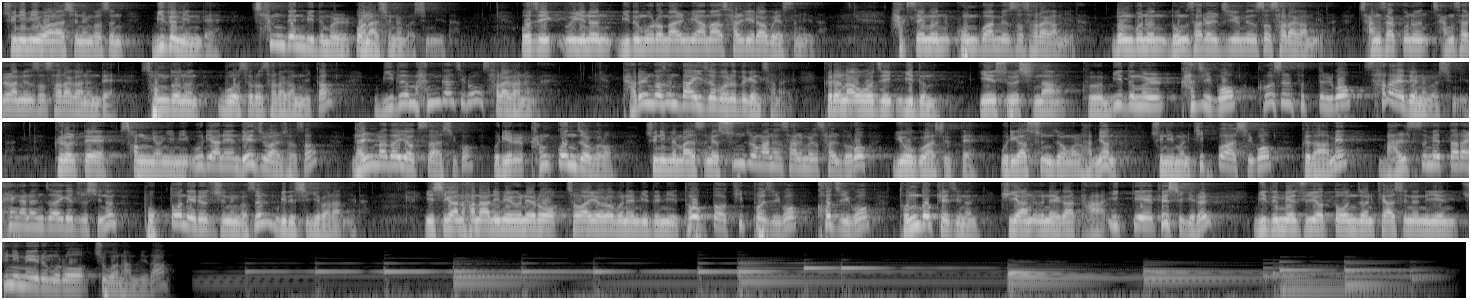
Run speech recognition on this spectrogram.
주님이 원하시는 것은 믿음인데 참된 믿음을 원하시는 것입니다. 오직 의인은 믿음으로 말미암아 살리라고 했습니다. 학생은 공부하면서 살아갑니다. 농부는 농사를 지으면서 살아갑니다. 장사꾼은 장사를 하면서 살아가는데 성도는 무엇으로 살아갑니까? 믿음 한 가지로 살아가는 거예요. 다른 것은 다 잊어버려도 괜찮아요. 그러나 오직 믿음, 예수 신앙, 그 믿음을 가지고 그것을 붙들고 살아야 되는 것입니다. 그럴 때 성령님이 우리 안에 내주하셔서 날마다 역사하시고 우리를 강권적으로 주님의 말씀에 순종하는 삶을 살도록 요구하실 때 우리가 순종을 하면 주님은 기뻐하시고 그 다음에 말씀에 따라 행하는 자에게 주시는 복도 내려주시는 것을 믿으시기 바랍니다. 이 시간 하나님의 은혜로 저와 여러분의 믿음이 더욱더 깊어지고 커지고 돈독해지는 귀한 은혜가 다 있게 되시기를 믿음의 주여 또 온전케 하시는 이인 주님의 이름으로 축원합니다.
